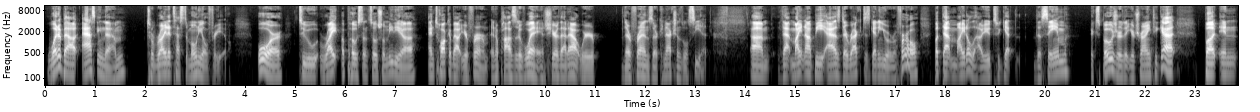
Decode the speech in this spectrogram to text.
what about asking them to write a testimonial for you or to write a post on social media and talk about your firm in a positive way and share that out where their friends, their connections will see it? Um, that might not be as direct as getting you a referral, but that might allow you to get the same exposure that you're trying to get, but in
